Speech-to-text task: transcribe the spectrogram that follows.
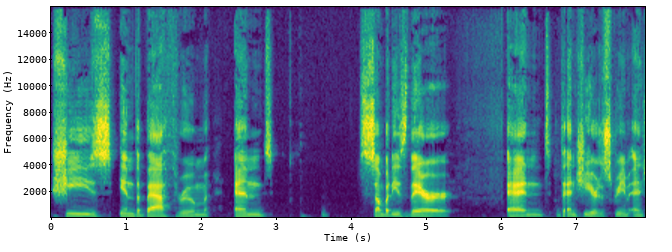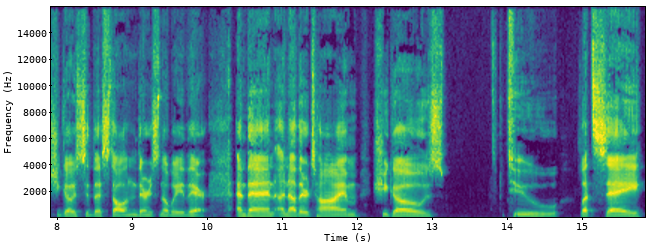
she's in the bathroom and somebody's there and then she hears a scream and she goes to the stall and there's nobody there and then another time she goes to let's say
